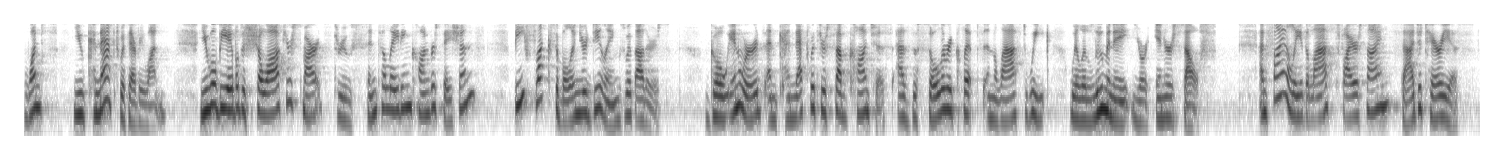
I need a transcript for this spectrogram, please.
once you connect with everyone. You will be able to show off your smarts through scintillating conversations. Be flexible in your dealings with others. Go inwards and connect with your subconscious as the solar eclipse in the last week will illuminate your inner self. And finally, the last fire sign, Sagittarius.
